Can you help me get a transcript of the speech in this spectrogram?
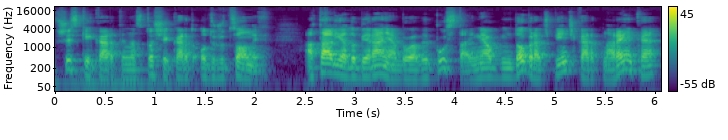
wszystkie karty na stosie kart odrzuconych, a talia dobierania byłaby pusta i miałbym dobrać 5 kart na rękę,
